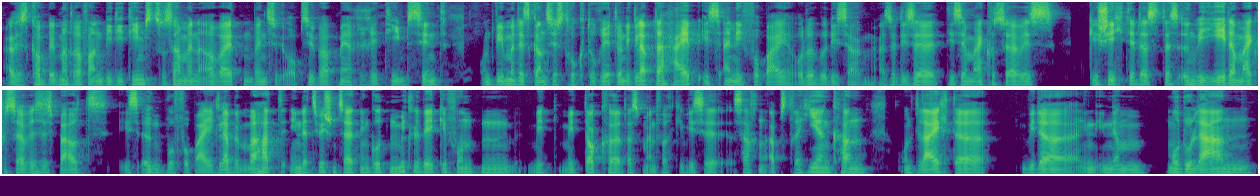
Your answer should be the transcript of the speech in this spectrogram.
Also es kommt immer darauf an, wie die Teams zusammenarbeiten, wenn sie, ob sie überhaupt mehrere Teams sind und wie man das Ganze strukturiert. Und ich glaube, der Hype ist eigentlich vorbei, oder? Würde ich sagen. Also diese, diese Microservice- Geschichte, dass, dass irgendwie jeder Microservices baut, ist irgendwo vorbei. Ich glaube, man hat in der Zwischenzeit einen guten Mittelweg gefunden mit, mit Docker, dass man einfach gewisse Sachen abstrahieren kann und leichter wieder in, in einem modularen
